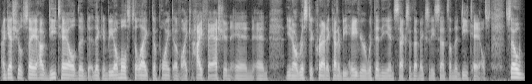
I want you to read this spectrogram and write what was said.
I guess you'll say how detailed they can be, almost to like the point of like high fashion and and you know aristocratic kind of behavior within the insects, if that makes any sense on the details. So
